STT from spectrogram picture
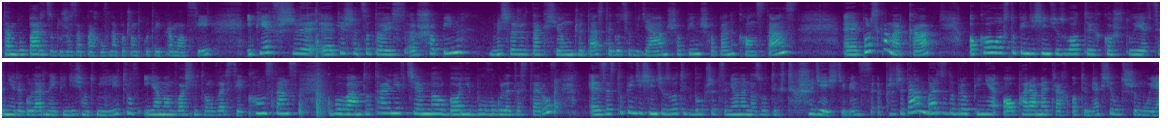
tam było bardzo dużo zapachów na początku tej promocji. I pierwszy, pierwsze co to jest Shopping. Myślę, że tak się czyta z tego co widziałam. Shopping, Chopin, Constance. E, Polska marka, około 150 zł kosztuje w cenie regularnej 50 ml i ja mam właśnie tą wersję Constance. Kupowałam totalnie w ciemno, bo nie było w ogóle testerów. E, Ze 150 zł był przeceniony na złotych 30, więc przeczytałam bardzo dobre opinie o parametrach, o tym jak się utrzymuje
